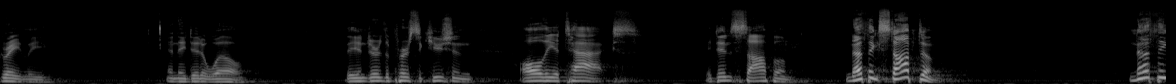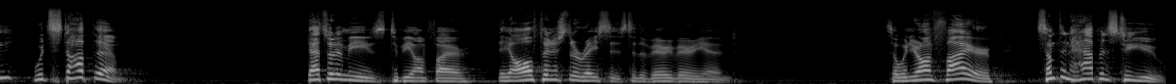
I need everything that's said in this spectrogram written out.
greatly. and they did it well. They endured the persecution, all the attacks. It didn't stop them. Nothing stopped them. Nothing would stop them. That's what it means to be on fire. They all finished their races to the very, very end. So when you're on fire, something happens to you.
